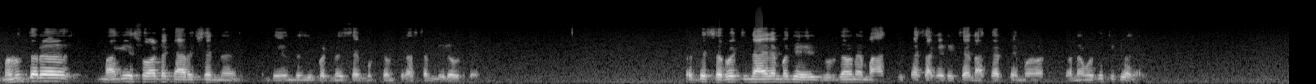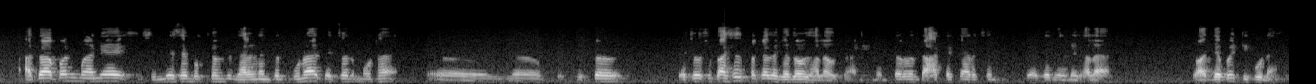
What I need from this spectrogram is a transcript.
म्हणून तर मागे सोळा टक्के आरक्षण देवेंद्रजी फडणवीस साहेब मुख्यमंत्री असताना दिलं होतं. पण ते सर्वोच्च न्यायालयामध्ये दुर्दैवाने महाविकास आघाडीच्या नाकारतेपणामध्ये टिकलं नाही. आता आपण मान्य शिंदेसाहेब मुख्यमंत्री झाल्यानंतर पुन्हा त्याच्यावर मोठा पुष्कळ त्याच्यावर सुद्धा अशाच प्रकारचा गदारोळ झाला होता. आणि नंतर दहा टक्के आरक्षण त्याचा निर्णय झाला. तो अद्यापही टिकून आहे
